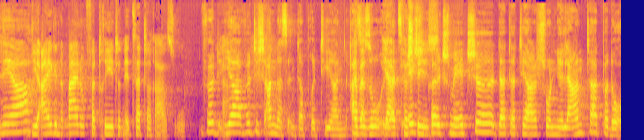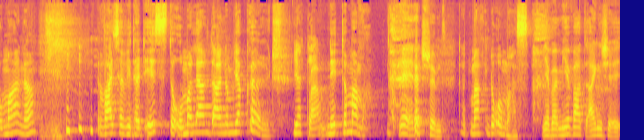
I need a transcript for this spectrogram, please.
Ja. die eigene Meinung vertreten etc. So. Würde, ja, würde ich anders interpretieren. Also Aber, so ja, als ich. Kölsch-Mädchen, das das ja schon gelernt hat bei der Oma, ne? Weiß ja, wie das ist. Der Oma lernt einem ja Kölsch. Ja, klar. Nicht der Mama. Nee, das stimmt. Das machen die Omas. Ja, bei mir war es eigentlich, äh,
